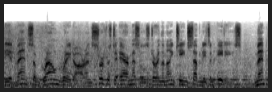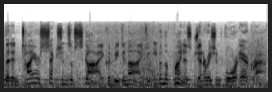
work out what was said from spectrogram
the advance of ground radar and surface-to-air missiles during the 1970s and 80s meant that entire sections of sky could be denied to even the finest Generation 4 aircraft.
